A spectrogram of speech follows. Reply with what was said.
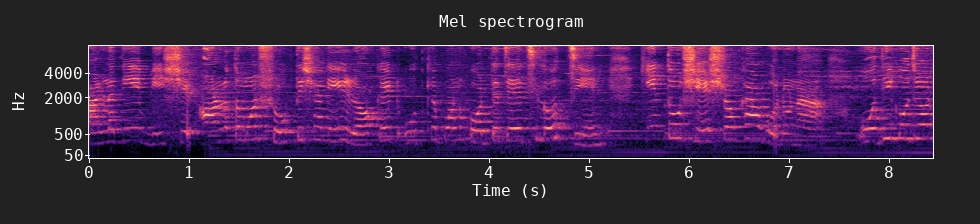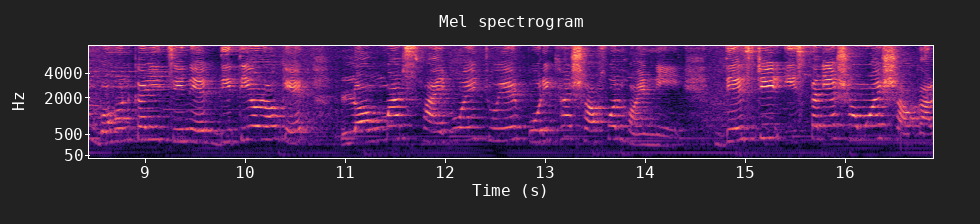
পাল্লা দিয়ে বিশ্বের অন্যতম শক্তিশালী রকেট উৎক্ষেপণ করতে চেয়েছিল চীন। কিন্তু শেষ রক্ষা হলো না। অধিক ওজন বহনকারী চীনের দ্বিতীয় rocket Long March five Y two এর পরীক্ষা সফল হয়নি। দেশটির স্থানীয় সময় সকাল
